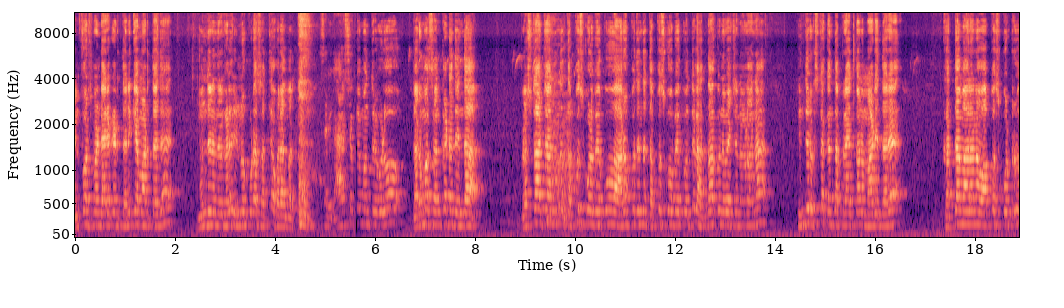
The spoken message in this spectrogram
ಎನ್ಫೋರ್ಸ್ಮೆಂಟ್ ಡೈರೆಕ್ಟರೇಟ್ ತನಿಖೆ ಮಾಡ್ತಾ ಇದೆ. ಮುಂದಿನ ದಿನಗಳಲ್ಲಿ ಇನ್ನೂ ಕೂಡ ಸತ್ಯ ಹೊರಗೆ ಬರ್ತದೆ. ಮುಖ್ಯಮಂತ್ರಿಗಳು ಧರ್ಮ ಸಂಕಟದಿಂದ ಭ್ರಷ್ಟಾಚಾರದಿಂದ ತಪ್ಪಿಸ್ಕೊಳ್ಬೇಕು ಆರೋಪದಿಂದ ತಪ್ಪಿಸ್ಕೋಬೇಕು ಅಂತೇಳಿ ಹದಿನಾಲ್ಕು ನಿವೇಶನಗಳನ್ನು ಹಿಂದಿರುಗಿಸ್ತಕ್ಕಂಥ ಪ್ರಯತ್ನ ಮಾಡಿದ್ದಾರೆ. ಕದ್ದ ಮಾಲನ ವಾಪಸ್ ಕೊಟ್ಟರೂ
